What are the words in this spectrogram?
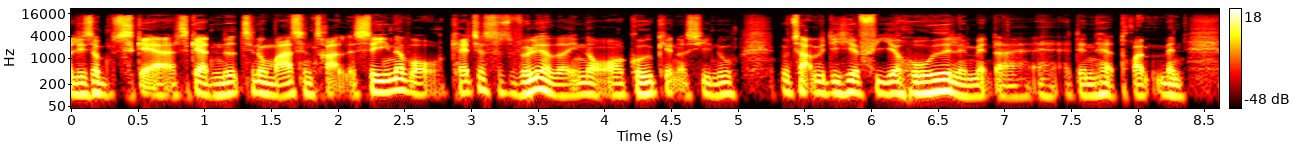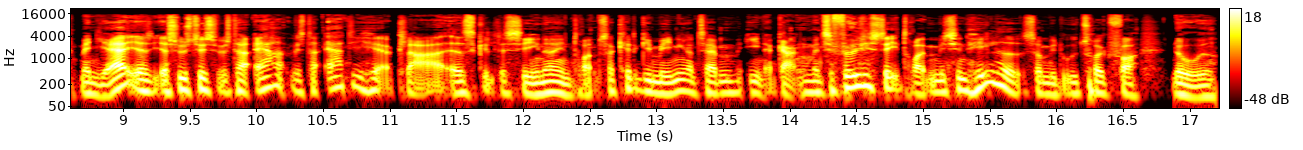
at ligesom skære, skære den ned til nogle meget centrale scener, hvor Katja så selvfølgelig har været inde over og godkende og sige, nu, nu tager vi de her fire hovedelementer af, af den her drøm. Men, men ja, jeg, jeg synes, det, hvis, der er, hvis der er de her klare adskilte scener i en drøm, så kan det give mening at tage dem en af gangen. Men selvfølgelig se drømmen i sin helhed som et udtryk for noget.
